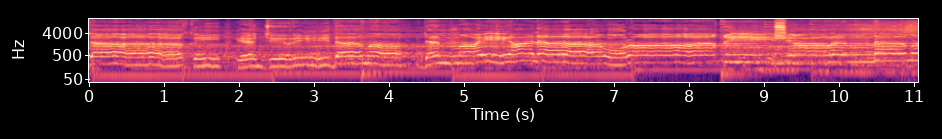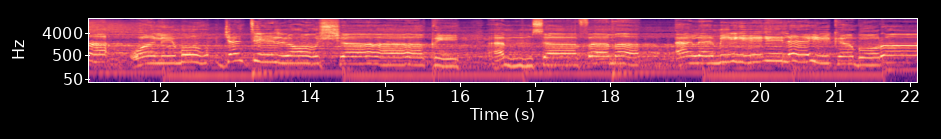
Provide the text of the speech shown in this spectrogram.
أحداقي يجري دما دمعي على أوراقي شعرا نما ولمهجة العشاق. أمسى فما ألمي إليك براقي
